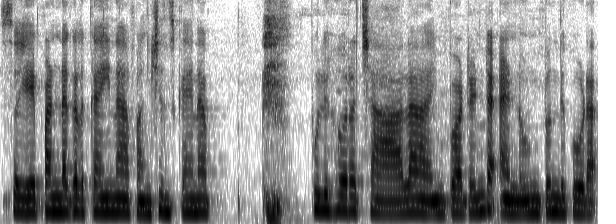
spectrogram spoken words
సో ఏ పండగలకైనా ఫంక్షన్స్కైనా పులిహోర చాలా ఇంపార్టెంట్ అండ్ ఉంటుంది కూడా.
